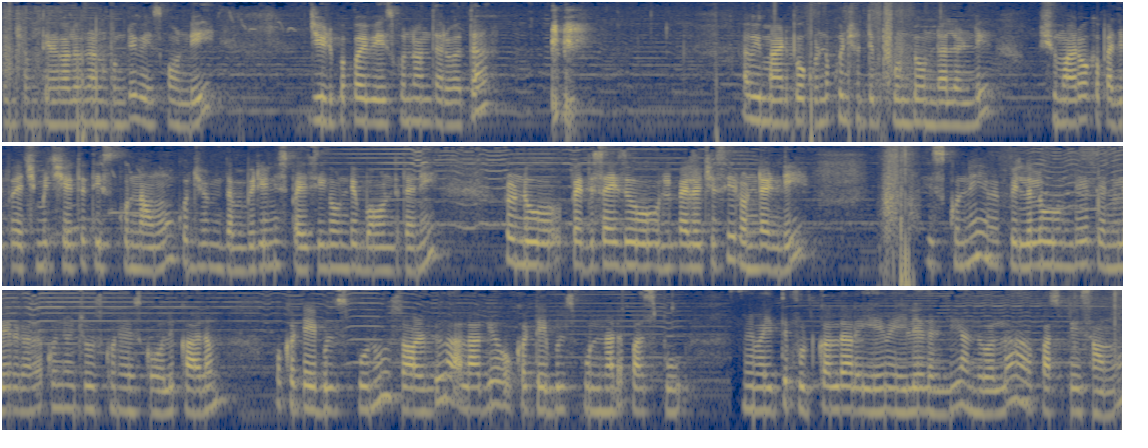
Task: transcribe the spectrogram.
కొంచెం తినగలరు అనుకుంటే వేసుకోండి. జీడిపప్పు అవి వేసుకున్న తర్వాత అవి మాడిపోకుండా కొంచెం తిప్పుకుంటూ ఉండాలండి. సుమారు ఒక పది పచ్చిమిర్చి అయితే తీసుకున్నాము. కొంచెం దమ్ బిర్యానీ స్పైసీగా ఉంటే బాగుంటుందని. రెండు పెద్ద సైజు ఉల్లిపాయలు వచ్చేసి రెండండి. తీసుకుని పిల్లలు ఉండే తినలేరు కదా కొంచెం చూసుకొని వేసుకోవాలి. కారం ఒక టేబుల్ స్పూను సాల్ట్ అలాగే ఒక టేబుల్ స్పూన్నర పసుపు. మేమైతే ఫుడ్ కలర్ అలా ఏం వేయలేదండి అందువల్ల పసుపు వేసాము.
